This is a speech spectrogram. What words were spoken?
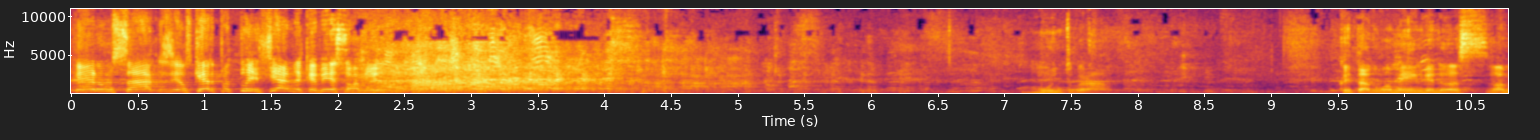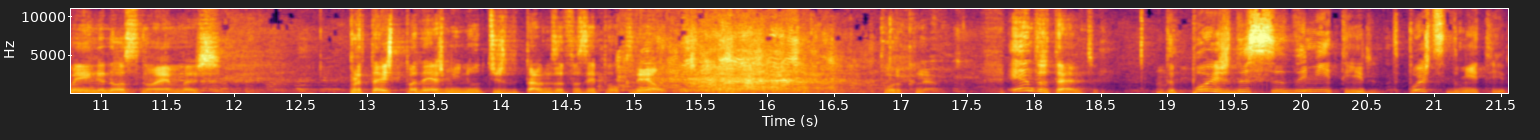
Quero um saco, eles quero para tu enfiar na cabeça, ó miúdo. Muito grave. Coitado, o homem enganou-se. O homem enganou-se, não é? Mas pretexto para 10 minutos de estarmos a fazer pouco dele. Por que não? Entretanto, depois de se demitir, depois de se demitir,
